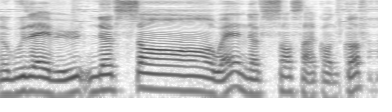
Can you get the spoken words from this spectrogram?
Donc vous avez vu, 900, ouais, 950 coffres,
